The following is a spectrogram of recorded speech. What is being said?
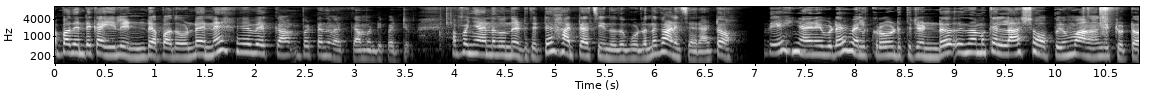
അപ്പോൾ അതെന്റെ കയ്യിലുണ്ട്. അപ്പോൾ അതുകൊണ്ട് തന്നെ വെക്കാം. പെട്ടെന്ന് വെക്കാൻ വേണ്ടി പറ്റും. അപ്പോൾ ഞാനതൊന്ന് എടുത്തിട്ട് അറ്റാച്ച് ചെയ്യുന്നതും കൂടെ ഒന്ന് കാണിച്ചു തരാം കേട്ടോ. അതെ ഞാനിവിടെ വെൽക്രോ എടുത്തിട്ടുണ്ട്. ഇത് നമുക്ക് എല്ലാ ഷോപ്പിലും വാങ്ങാൻ കിട്ടും കേട്ടോ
